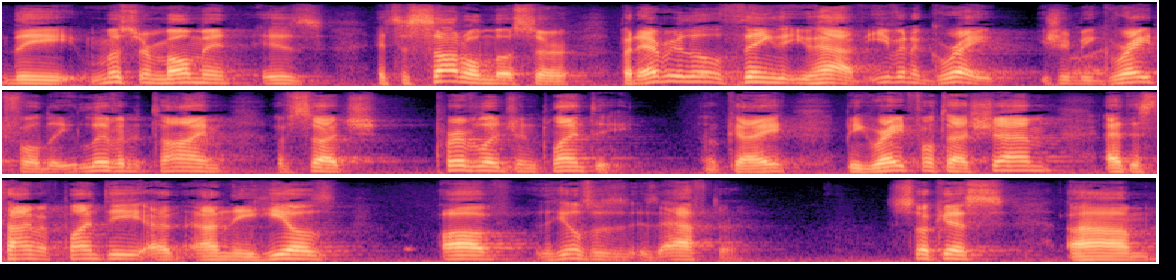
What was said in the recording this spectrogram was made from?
the Musar moment is, it's a subtle Musar, but every little thing that you have, even a grape, you should be grateful that you live in a time of such privilege and plenty. Okay? Be grateful to Hashem at this time of plenty on the heels of, the heels is, is after. Sukkot, um,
